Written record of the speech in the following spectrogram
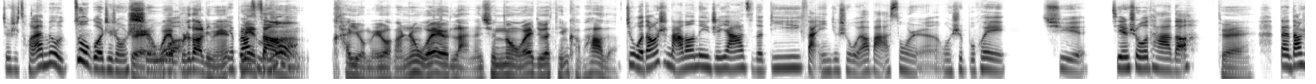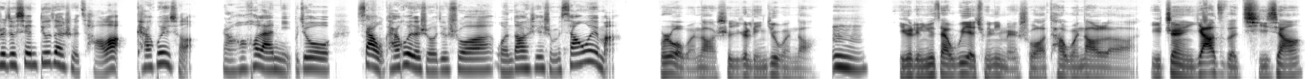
就是从来没有做过这种食物，我也不知道里面也不知道内怎么弄脏还有没有，反正我也懒得去弄，我也觉得挺可怕的。就我当时拿到那只鸭子的第一反应就是我要把它送人，我是不会去接收它的。对，但当时就先丢在水槽了，开会去了。然后后来你不就下午开会的时候就说闻到一些什么香味嘛？不是我闻到，是一个邻居闻到。嗯，一个邻居在物业群里面说，他闻到了一阵鸭子的奇香，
